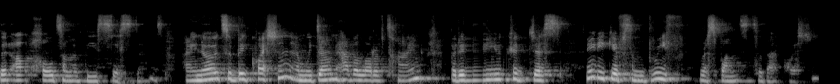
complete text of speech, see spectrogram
that uphold some of these systems? I know it's a big question and we don't have a lot of time, but if you could just maybe give some brief response to that question.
